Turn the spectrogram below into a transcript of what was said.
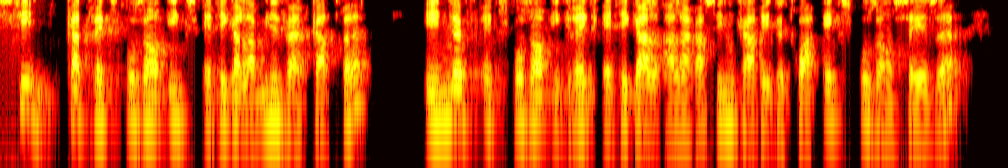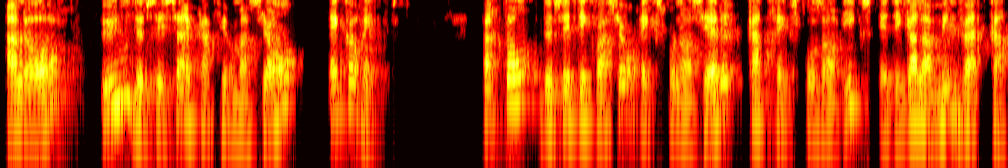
si 4 exposant x est égal à 1024 et 9 exposant y est égal à la racine carrée de 3 exposant 16, alors une de ces cinq affirmations est correcte. Partons de cette équation exponentielle 4 exposant x est égal à 1024.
